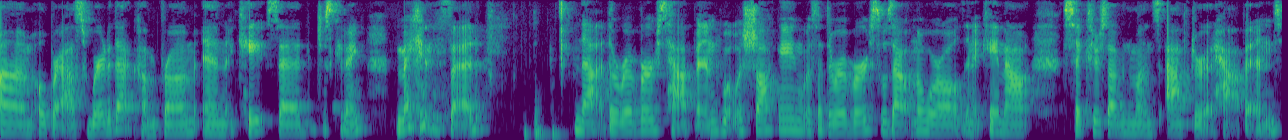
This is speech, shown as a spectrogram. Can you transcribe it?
Um, Oprah asked, Where did that come from? And Kate said, Just kidding. Meghan said, that the reverse happened. What was shocking was that the reverse was out in the world and it came out six or seven months after it happened.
